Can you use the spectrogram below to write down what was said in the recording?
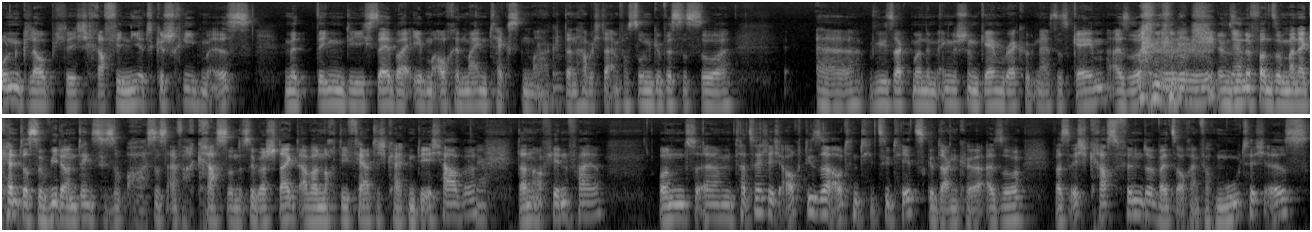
unglaublich raffiniert geschrieben ist mit Dingen, die ich selber eben auch in meinen Texten mag, mhm. dann habe ich da einfach so ein gewisses so äh, wie sagt man im Englischen, Game recognizes Game. Also mhm, im ja. Sinne von so, man erkennt das so wieder und denkt sich so, oh, es ist einfach krass und es übersteigt aber noch die Fertigkeiten, die ich habe. Ja. Dann auf jeden Fall. Und ähm, tatsächlich auch dieser Authentizitätsgedanke. Also, was ich krass finde, weil es auch einfach mutig ist,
